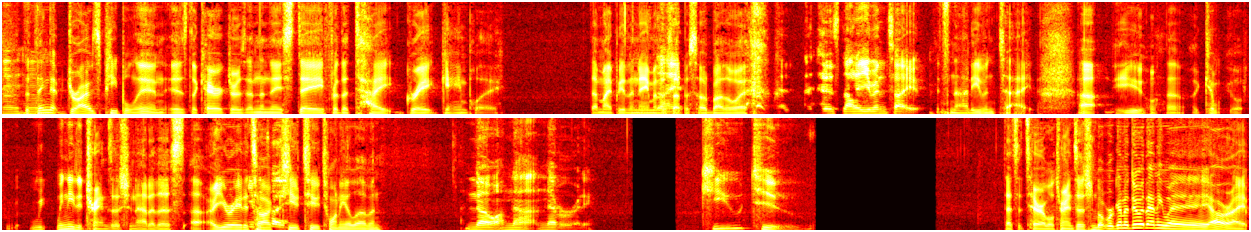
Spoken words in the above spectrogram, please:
the thing that drives people in is the characters, and then they stay for the tight, great gameplay. That might be the name of this episode, by the way. It's not even tight. it's not even tight. Uh, ew. Uh, can we, we, we need to transition out of this. Uh, are you ready to talk. Q2 2011? No, I'm not. I'm never ready. Q2. That's a terrible transition, but we're going to do it anyway. All right.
